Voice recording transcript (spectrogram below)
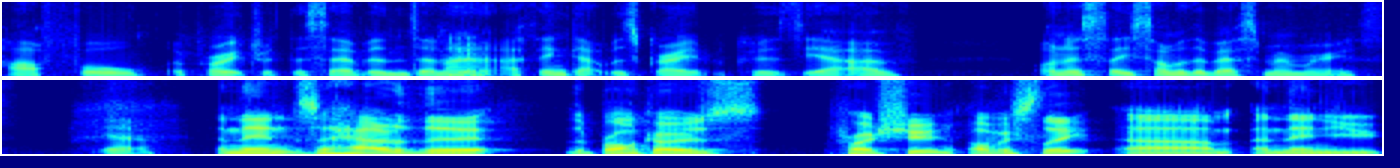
half full approach with the sevens, and Yeah. I, I think that was great because yeah, I've honestly some of the best memories. Yeah, And then, so how did the the Broncos approach you? Obviously, um, and then you,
